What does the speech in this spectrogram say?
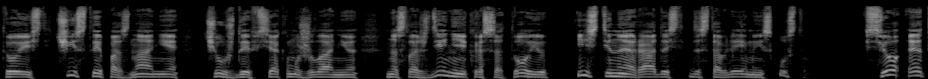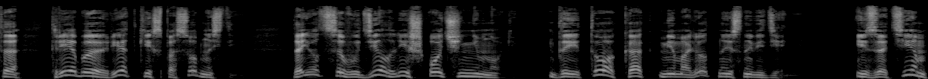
то есть чистое познание, чуждое всякому желанию, наслаждение красотою, истинная радость, доставляемая искусством. Все это, требуя редких способностей, дается в удел лишь очень немногим, да и то как мимолетное сновидение. И затем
